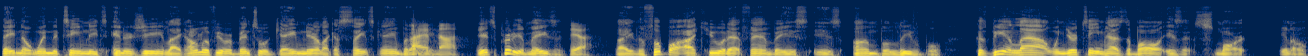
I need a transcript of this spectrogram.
They know when the team needs energy. Like I don't know if you've ever been to a game there, like a Saints game, but I, I have mean, not. It's pretty amazing. Yeah. Like the football IQ of that fan base is unbelievable. Because being loud when your team has the ball isn't smart. You know,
